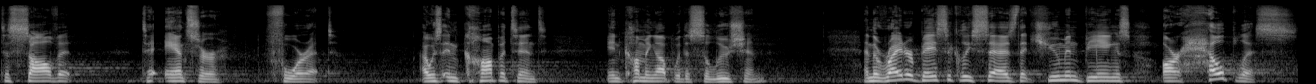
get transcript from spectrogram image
to solve it, to answer for it. I was incompetent in coming up with a solution. And the writer basically says that human beings are helpless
